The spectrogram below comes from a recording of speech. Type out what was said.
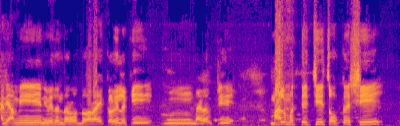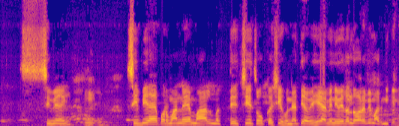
आणि आम्ही निवेदनद्वारा एक कळविलं की मॅडमची मालमत्तेची चौकशी C B I. C B I प्रमाणे मालमत्तेची चौकशी होण्यात यावी हे आम्ही निवेदनद्वारे बी मागणी केली.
